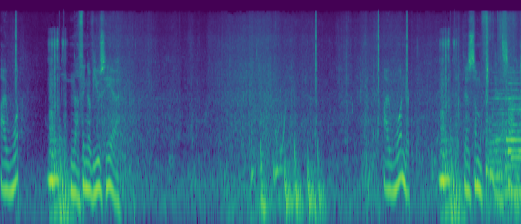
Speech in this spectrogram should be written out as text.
I want. Nothing of use here. I wonder. There's some food inside.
